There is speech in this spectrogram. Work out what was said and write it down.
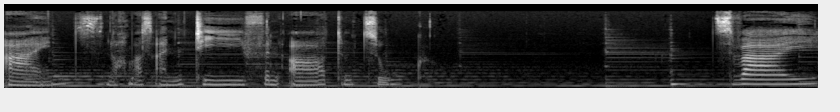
1. Nochmals einen tiefen Atemzug. 2.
